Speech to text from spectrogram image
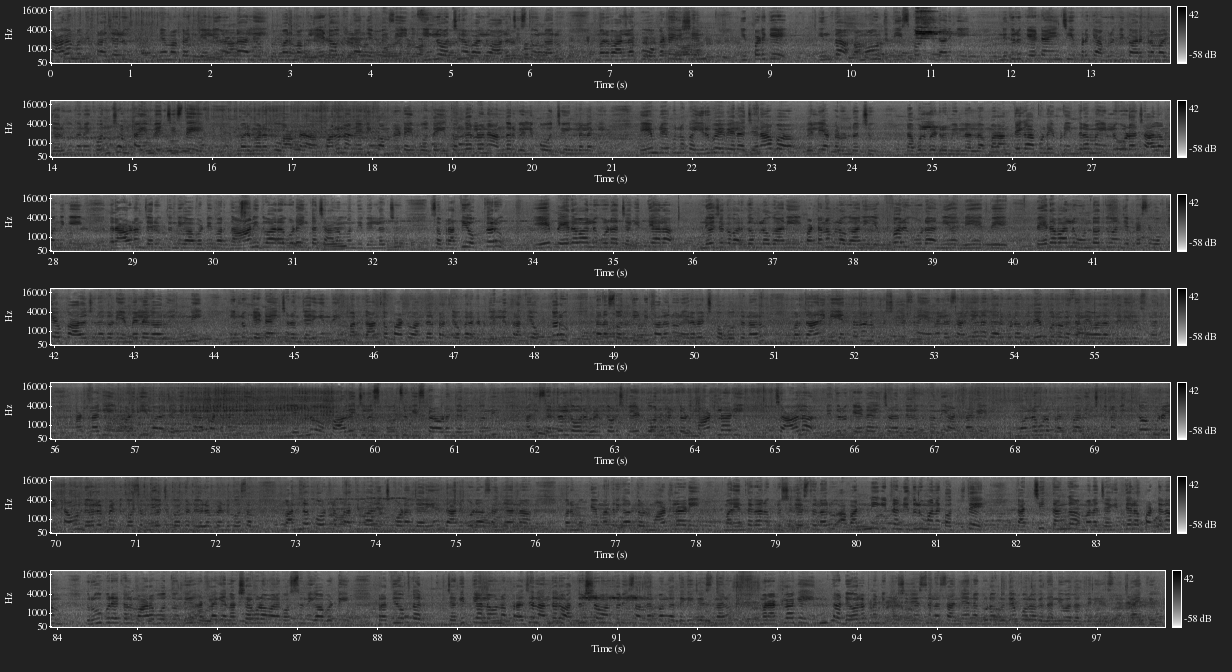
చాలామంది ప్రజలు మేము అక్కడికి వెళ్ళి ఉండాలి మరి మాకు లేట్ అవుతుందని చెప్పేసి ఇంట్లో వచ్చిన వాళ్ళు ఆలోచిస్తూ ఉన్నారు. మరి వాళ్ళకు ఒకటే విషయం ఇప్పటికే ఇంత అమౌంట్ తీసుకొచ్చి దానికి నిధులు కేటాయించి ఇప్పటికే అభివృద్ధి కార్యక్రమాలు జరుగుతున్నాయి. కొంచెం టైం వెచ్చిస్తే మరి మనకు అక్కడ పనులు అనేవి కంప్లీట్ అయిపోతాయి. తొందరలోనే అందరూ వెళ్ళిపోవచ్చు ఇళ్ళకి ఏం లేకుండా ఒక ఇరవై వేల జనాభా వెళ్ళి అక్కడ ఉండొచ్చు డబుల్ బెడ్రూమ్ ఇళ్ళల్లో. మరి అంతేకాకుండా ఇప్పుడు ఇందిరమ్మ ఇల్లు కూడా చాలామందికి రావడం జరుగుతుంది కాబట్టి మరి దాని ద్వారా కూడా ఇంకా చాలామంది వెళ్ళొచ్చు. సో ప్రతి ఒక్కరూ ఏ పేదవాళ్ళు కూడా జగిత్యాల నియోజకవర్గంలో కానీ పట్టణంలో కానీ ఎవ్వరు కూడా నే పే- పేదవాళ్ళు ఉండొద్దు అని చెప్పేసి ఒకే ఒక ఆలోచనతో ఎమ్మెల్యే గారు ఇన్ని ఇల్లు కేటాయించడం జరిగింది. మరి దాంతోపాటు అందరు ప్రతి ఒక్కరు అక్కడికి వెళ్ళి ప్రతి ఒక్కరూ తన సొంతింటి కళను నెరవేర్చుకోబోతున్నారు. మరి దానికి ఎంతగానో కృషి చేసిన ఎమ్మెల్యే సంజయన గారు కూడా హృదయపూర్వక ధన్యవాదాలు తెలియజేస్తున్నాను. అట్లాగే ఇప్పటికీ మన జగిత్యాల పట్టణానికి ఎన్నో కాలేజీలు స్కూల్స్ తీసుకురావడం జరుగుతుంది. అది సెంట్రల్ గవర్నమెంట్ తోటి స్టేట్ గవర్నమెంట్ తోటి మాట్లాడి చాలా నిధులు కేటాయించడం జరుగుతుంది. అట్లాగే మొన్న కూడా ప్రతిపాదించుకున్నాం. ఇంకా కూడా ఈ టౌన్ డెవలప్మెంట్ కోసం నియోజకవర్గ డెవలప్మెంట్ కోసం వంద కోట్లు ప్రతిపాదించుకోవడం జరిగింది. దాన్ని కూడా సంజాన మరి ముఖ్యమంత్రి గారితో మాట్లాడి మరి ఎంతగానో కృషి చేస్తున్నారు. అవన్నీ గిట్ల నిధులు మనకు వస్తే ఖచ్చితంగా మన జగిత్యాల పట్టణం రూపురేఖలు మారబోతుంది. అట్లాగే నక్ష కూడా మనకు వస్తుంది కాబట్టి ప్రతి ఒక్క జగిత్యాల్లో ఉన్న ప్రజలందరూ అదృష్టవంతులు ఈ సందర్భంగా తెలియజేస్తున్నారు మరి అట్లాగే ఇంత డెవలప్మెంట్ కృషి చేస్తున్న సంజయ్న కూడా హృదయపూర్వక ధన్యవాదాలు తెలియజేస్తున్నాను. Thank you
